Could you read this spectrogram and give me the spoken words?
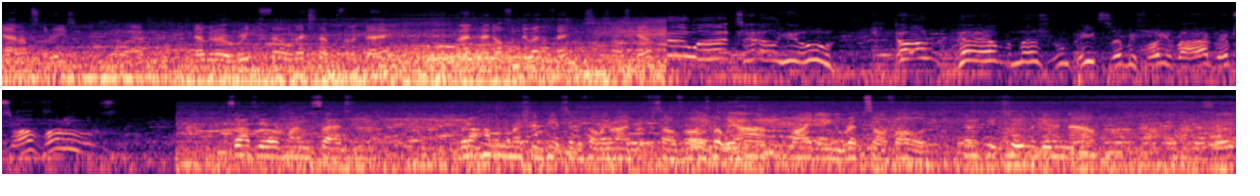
yeah, that's the reason. So uh, we're going to refill this up for the day and then head off and do other things. So let's go. I tell you, don't have mushroom pizza before you ride Ripsaw Falls. So as the old man said, we're not having the mushroom pizza before we ride Ripsaw Falls, but we are riding Ripsaw Falls. Going through Toon Lagoon now, you.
